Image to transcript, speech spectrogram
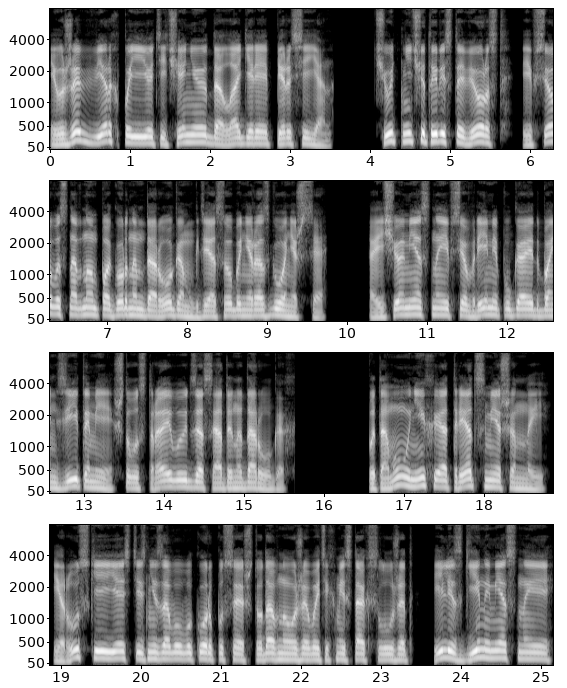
и уже вверх по ее течению до лагеря персиян. Чуть не 400 верст, и все в основном по горным дорогам, где особо не разгонишься. А еще местные все время пугают бандитами, что устраивают засады на дорогах. Потому у них и отряд смешанный, и русские есть из низового корпуса, что давно уже в этих местах служат, и лезгины местные,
